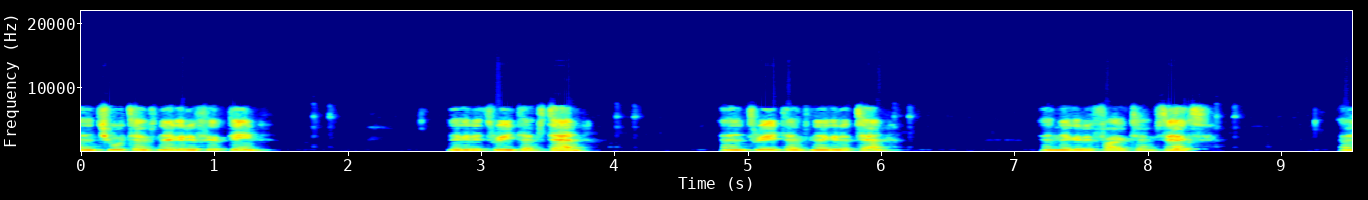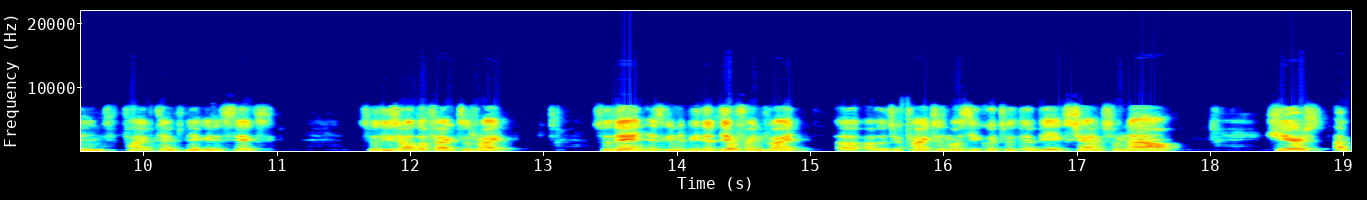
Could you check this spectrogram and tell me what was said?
And 2 times negative 15. Negative 3 times 10 and 3 times negative 10, and negative 5 times 6, and 5 times negative 6. So these are all the factors, right? So then it's going to be the difference, right? Uh, of the two factors must equal to the bx term. So now, here's, I,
